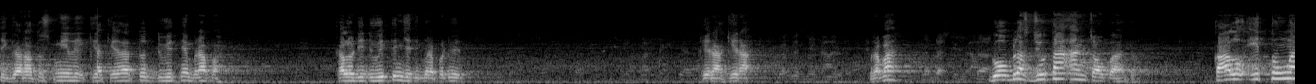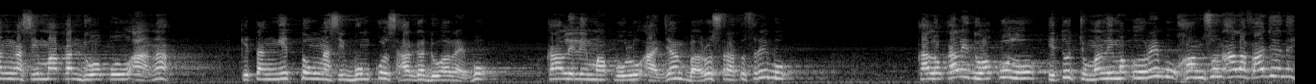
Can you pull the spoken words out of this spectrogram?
300 mili. Kira-kira tuh duitnya berapa? Kalau diduitin jadi berapa duit? Kira-kira berapa? 12 jutaan coba tuh. Kalau hitungan ngasih makan 20 anak, kita ngitung nasi bungkus harga 2000 kali 50 aja baru 100 ribu. Kalau kali 20 itu cuma 50 ribu. Khamsun alaf aja nih.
